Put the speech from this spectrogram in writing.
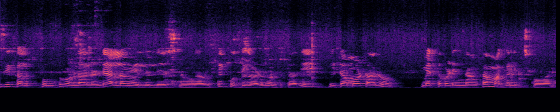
ఇది కలుపుకుంటూ ఉండాలండి. అల్లం వెల్లుల్లి వేసినాం కాబట్టి కొద్దిగా అడుగు ఉంటుంది ఈ టమోటాలు మెత్తబడిందాక మగ్గనిచ్చుకోవాలి.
